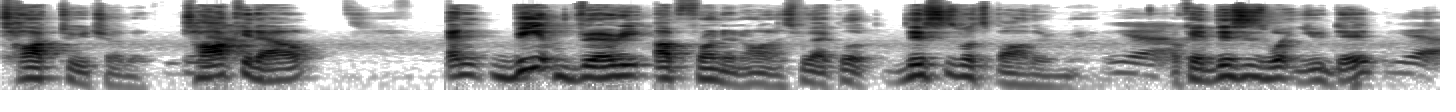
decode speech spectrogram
talk to each other, talk Yeah. it out, and be very upfront and honest. Be like, look, this is what's bothering me. yeah. Okay, this is what you did. Yeah.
